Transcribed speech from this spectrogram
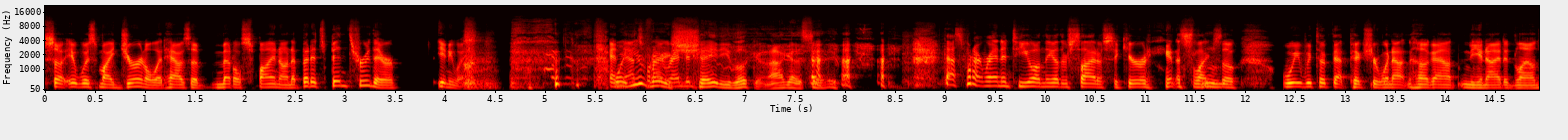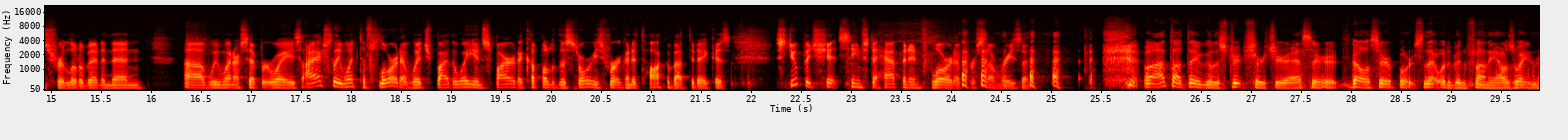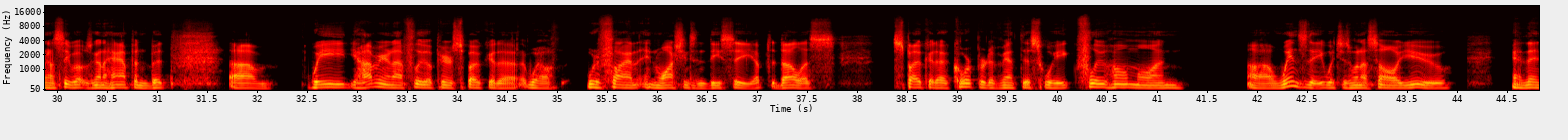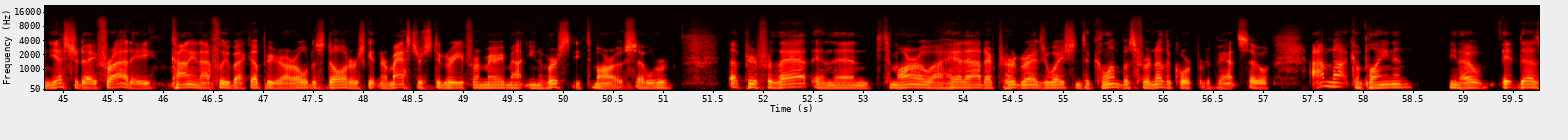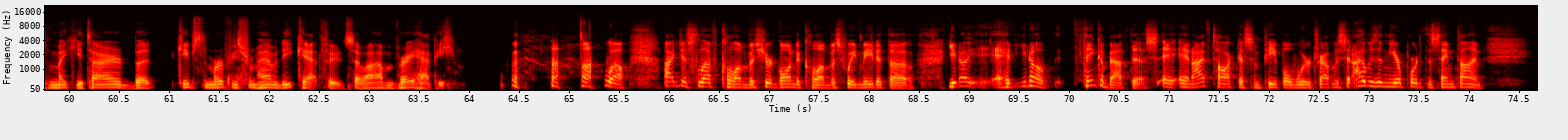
So it was my journal. It has a metal spine on it, but it's been through there anyway. well, you're very shady looking. I got to say. that's when I ran into you on the other side of security, and it's like mm. so. We we took that picture, went out and hung out in the United Lounge for a little bit, and then uh, we went our separate ways. I actually went to Florida, which, by the way, inspired a couple of the stories we're going to talk about today because stupid shit seems to happen in Florida for some reason. well, I thought they were going to strip search your ass there at Dulles Airport, so that would have been funny. I was waiting around to see what was going to happen, but um, we Javier and I flew up here and spoke at a well, we're flying in Washington D.C. up to Dulles. Spoke at a corporate event this week. Flew home on uh, Wednesday, which is when I saw you, and then yesterday, Friday, Connie and I flew back up here. Our oldest daughter's getting her master's degree from Marymount University tomorrow, so we're up here for that. And then tomorrow, I head out after her graduation to Columbus for another corporate event. So I'm not complaining. You know, it does make you tired, but keeps the Murphys from having to eat cat food. So I'm very happy. well, I just left Columbus. You're going to Columbus. We meet at the, you know, have you know, think about this. And I've talked to some people. We were traveling. Said I was in the airport at the same time.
